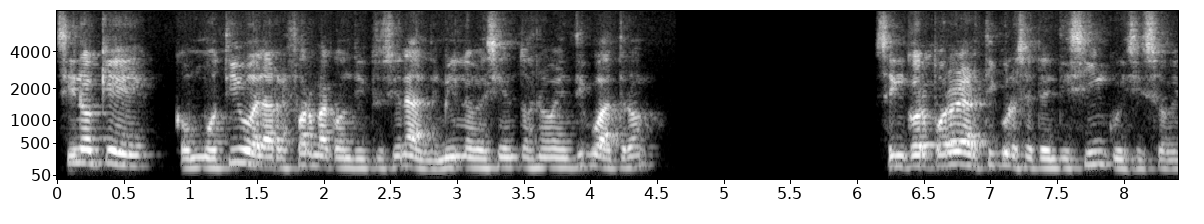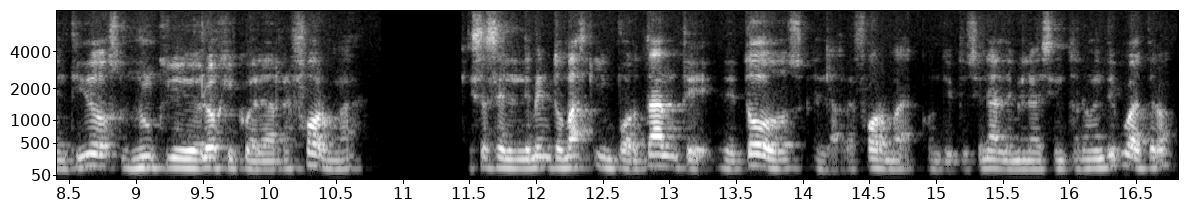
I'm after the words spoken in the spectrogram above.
sino que, con motivo de la reforma constitucional de 1994, se incorporó el artículo 75, inciso 22, núcleo ideológico de la reforma, ese es el elemento más importante de todos en la reforma constitucional de 1994,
